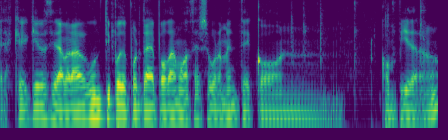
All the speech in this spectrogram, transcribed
es que quiero decir, habrá algún tipo de puerta que podamos hacer seguramente con, con piedra, ¿no?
